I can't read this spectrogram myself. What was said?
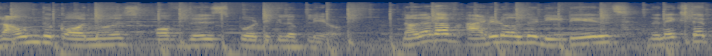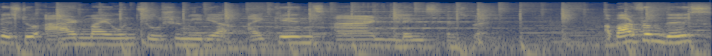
round the corners of this particular player. Now that I've added all the details, the next step is to add my own social media icons and links as well. Apart from this,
